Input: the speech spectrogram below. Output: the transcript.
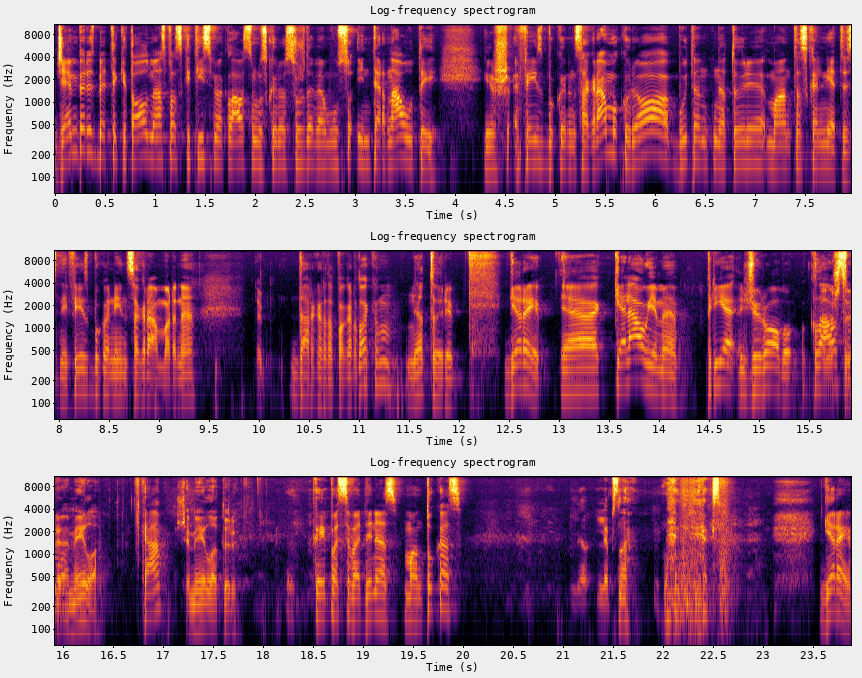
džemperis, bet iki tol mes paskaitysime klausimus, kuriuos uždavė mūsų internautai iš Facebook ir Instagram, kurio būtent neturi man tas kalnėtis, nei Facebook, nei Instagram, ar ne? Taip. Dar kartą pakartokim, neturi. Gerai, e, keliaujame prie žiūrovų Aš turiu klausimų. emailą. Ką? Aš emailą turiu. Kaip pasivadinęs Mantukas? Liepsna. Gerai.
